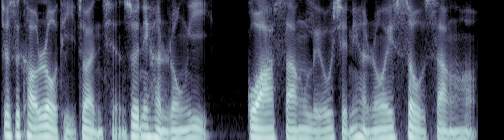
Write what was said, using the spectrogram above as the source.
就是靠肉体赚钱，所以你很容易刮伤流血，你很容易受伤哈。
